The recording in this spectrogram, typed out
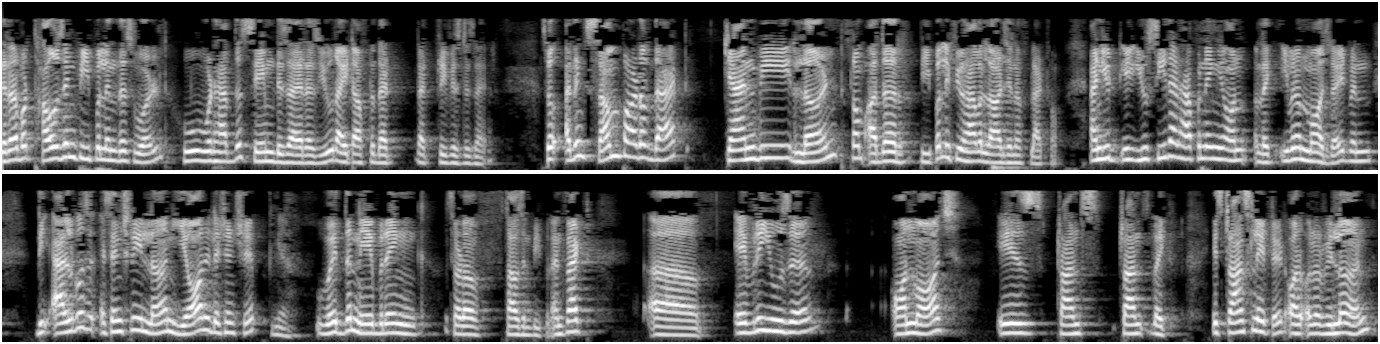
there are about thousand people in this world who would have the same desire as you right after that, that previous desire. So I think some part of that can be learned from other people if you have a large enough platform. And you, you see that happening on, like, even on Moj, right? When the algos essentially learn your relationship Yeah. with the neighboring sort of thousand people. In fact, uh, every user on Moj is trans, trans, like, is translated or, or relearn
